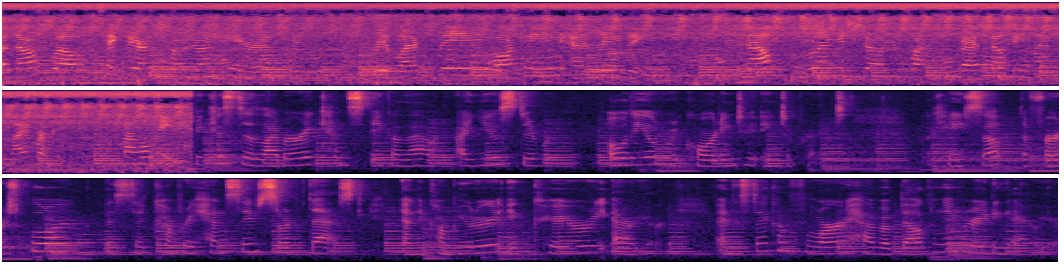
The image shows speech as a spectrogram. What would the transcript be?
Adults will take their children here relaxing, walking, and reading. Now, let me show you what's special in this library. Follow me. Because the library can speak aloud, I use the audio recording to interpret. Okay, so the first floor is the comprehensive sort desk and the computer inquiry area. And the second floor have a balcony reading area.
